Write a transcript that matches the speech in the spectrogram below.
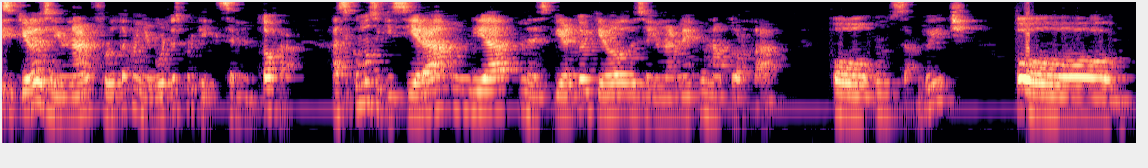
si quiero desayunar fruta con yogur es porque se me antoja. Así como si quisiera un día me despierto y quiero desayunarme una torta o un sándwich o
